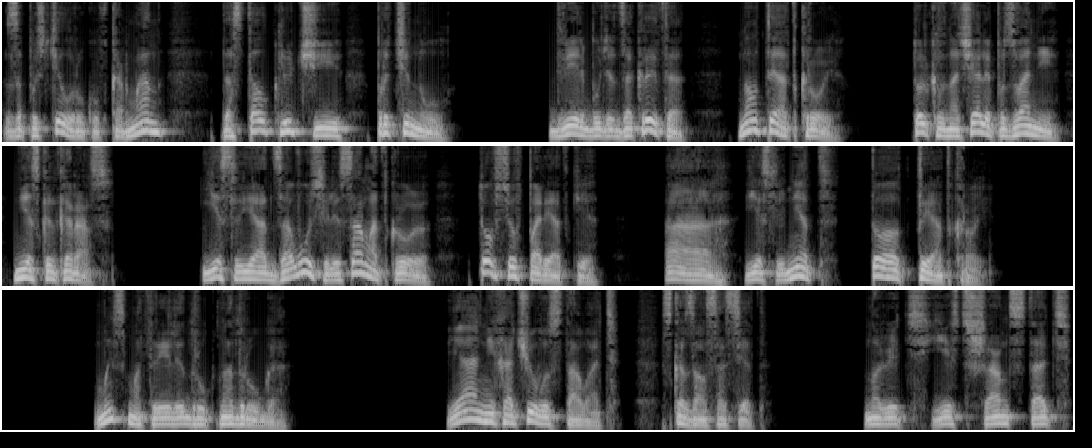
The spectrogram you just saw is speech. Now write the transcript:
Запустил руку в карман, достал ключи, протянул. «Дверь будет закрыта, но ты открой. Только вначале позвони несколько раз. Если я отзовусь или сам открою, то все в порядке. А если нет, то ты открой. Мы смотрели друг на друга. «Я не хочу восставать», — сказал сосед. «Но ведь есть шанс стать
